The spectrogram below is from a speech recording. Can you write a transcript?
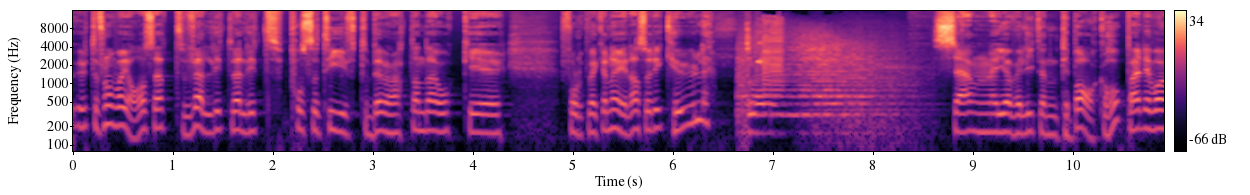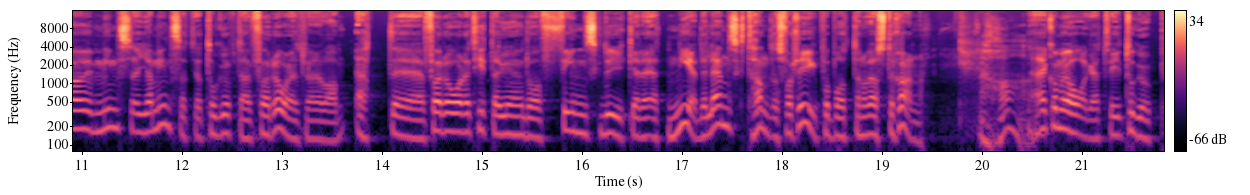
utifrån vad jag har sett väldigt, väldigt positivt bemötande och eh, folk verkar nöjda så det är kul. Sen gör vi en liten tillbakahopp här. Det var, minns, jag minns att jag tog upp det här förra året. tror jag det var. Att, eh, förra året hittade ju en då finsk dykare ett nederländskt handelsfartyg på botten av Östersjön. Aha. Det här kommer jag ihåg att vi tog upp.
